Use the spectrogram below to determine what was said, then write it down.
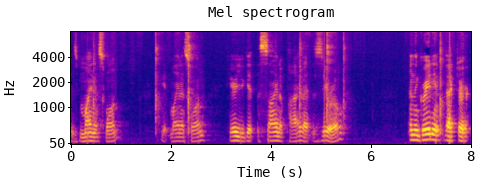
is minus 1. You get minus 1. Here you get the sine of pi, that's 0. And the gradient vector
